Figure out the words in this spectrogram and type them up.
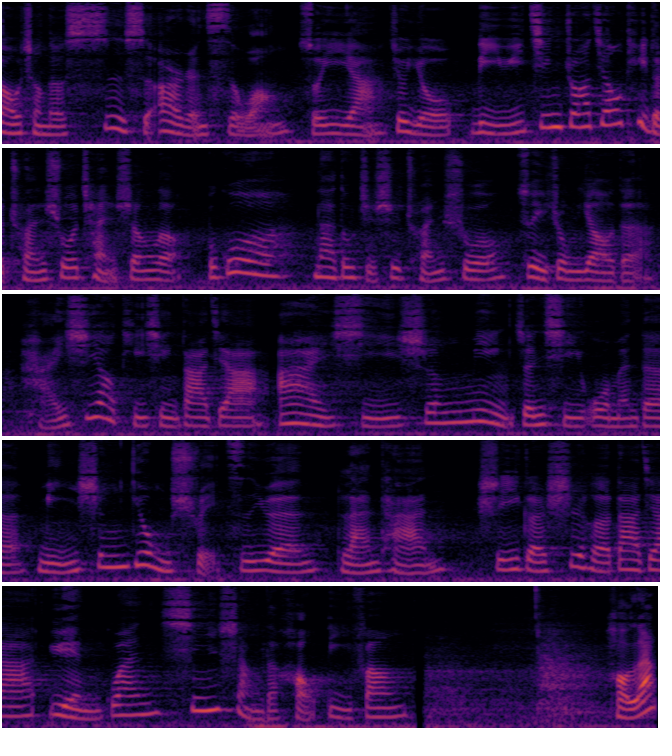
造成了四十二人死亡，所以呀，就有鲤鱼金抓交替的传说产生了。不过，那都只是传说，最重要的还是要提醒大家爱惜生命，珍惜我们的民生用水资源。蓝潭是一个适合大家远观欣赏的好地方。好了，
